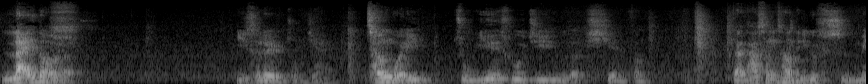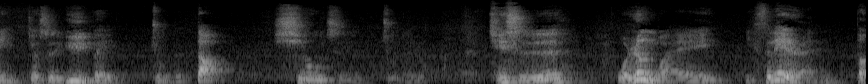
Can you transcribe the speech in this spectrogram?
来到了以色列人中间，成为主耶稣基督的先锋。在他身上的一个使命，就是预备主的道，修直主的路。其实，我认为以色列人本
